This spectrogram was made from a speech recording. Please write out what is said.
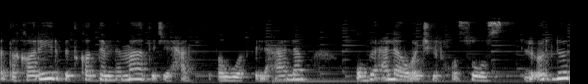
لتقارير بتقدم نماذج لحالة التطوع في العالم وعلى وجه الخصوص الأردن.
